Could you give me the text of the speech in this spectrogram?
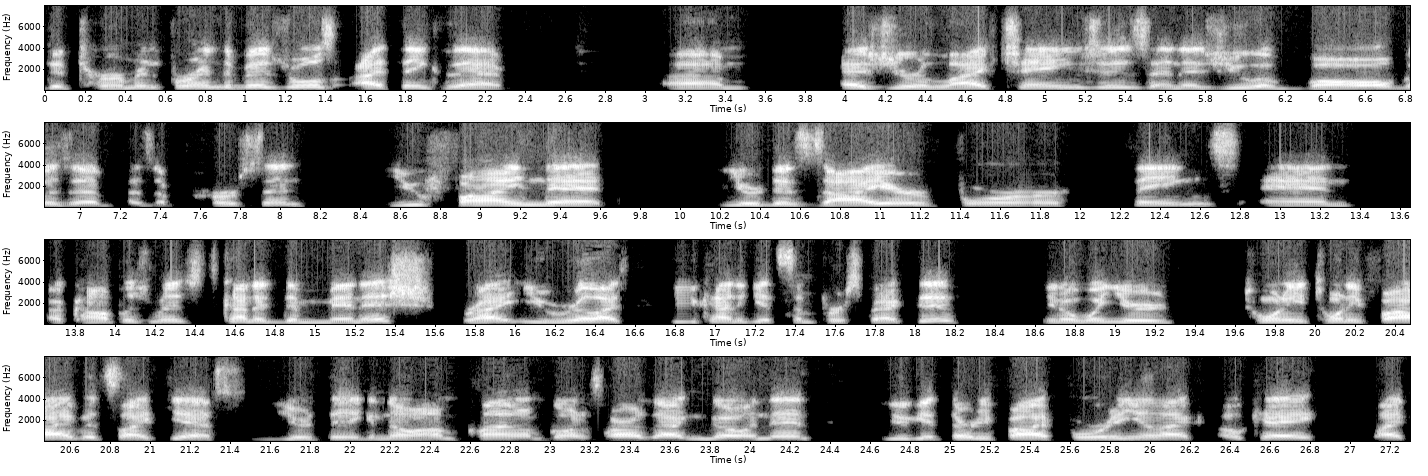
determine for individuals. I think that um, as your life changes and as you evolve as a as a person, you find that your desire for things and accomplishments kind of diminish, right? You realize you kind of get some perspective. You know, when you're 20, 25, it's like, yes, you're thinking, no, I'm climbing, I'm going as hard as I can go. And then you get 35, 40, and you're like, okay, like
